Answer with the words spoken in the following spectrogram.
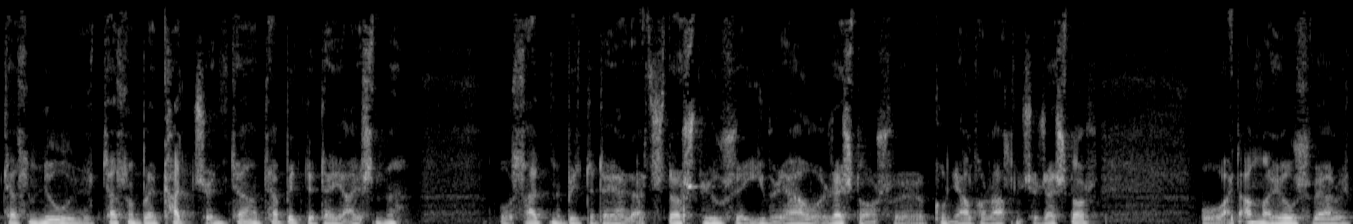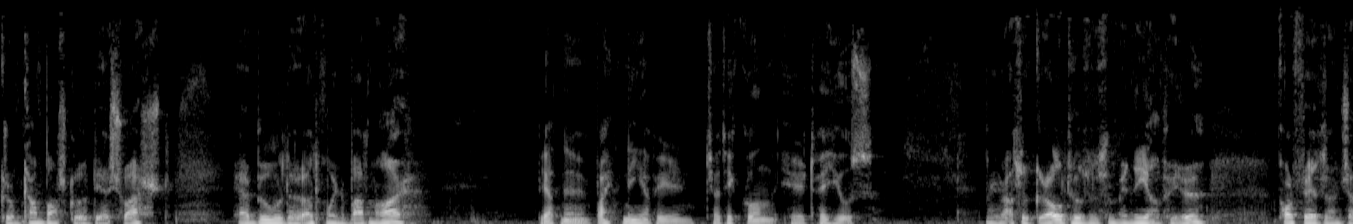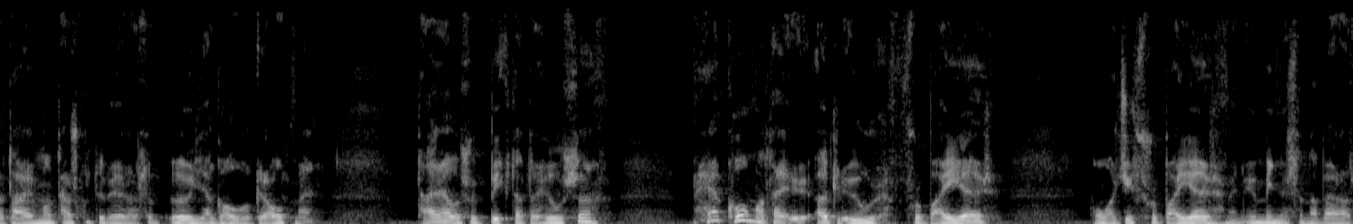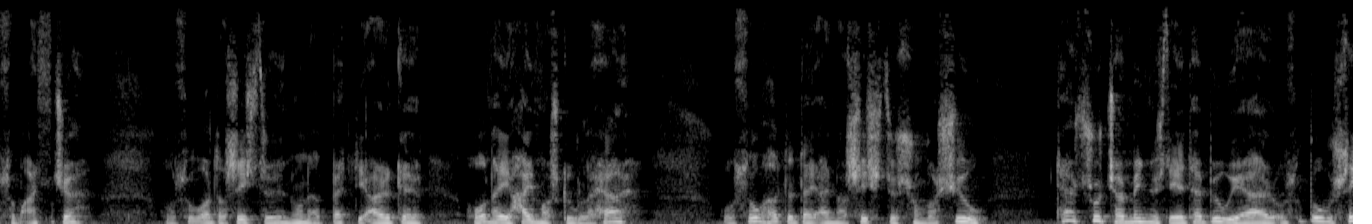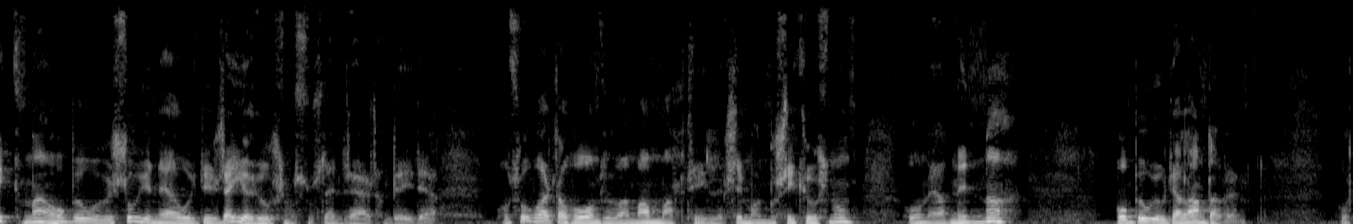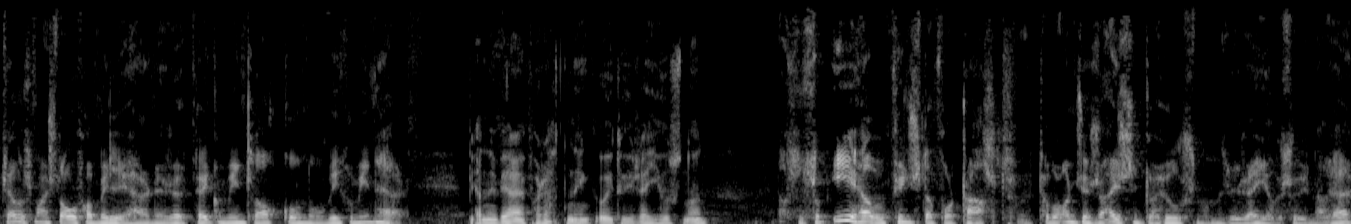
Det som nu, det som ble katjen, det bygde de eisene. Og sættene bygde de et størst hus i Iverhau, Restors, kolonialforretning i Restors. Restors Og eit anna hus var i Grumkampanskut, det er svart. Her bor det alt mine badnar. her. Bjarne, beint nia fyrir tjatikkon er tve hus. Altså gråthuset som er nia fyrir, forfedren tjataimon, her skulle det være så øyla gode gråtmenn. Der har vi så bygd dette huset. Her kom at det ødel ur fra Bayer. Hun var gift fra Bayer, men jeg minnes henne bare som Antje. Og så var det siste, hun er Betty Arke, hun er i heimaskole her, og så hadde de en av siste som var sju. Det er så kjær minnes det, det bor jeg her, og så bor Signa, hun bor ved Sujene og i de reierhusen som stender her, som det er der. Og så var det hun som var mamma til Simon Musikkhusen, hun er Ninna, hun bor ute av Landavren. Og det var som en stor familie her nere, de kom inn til Akkon og vi kom inn her. Bjarne, vi er en forretning og i reihusene. Altså, som jeg har finnes det fortalt, det var ikke reising av husen om det reia ved siden av her,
